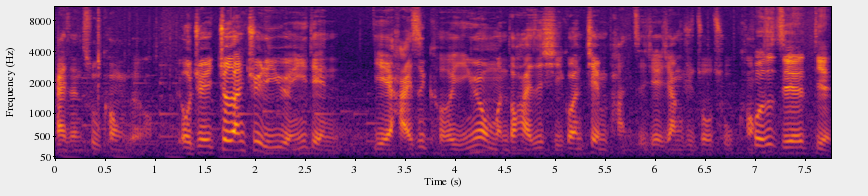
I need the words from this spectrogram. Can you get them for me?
改成触控的哦。我觉得就算距离远一点，也还是可以，因为我们都还是习惯键盘直接这样去做触控。或者是直接点？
